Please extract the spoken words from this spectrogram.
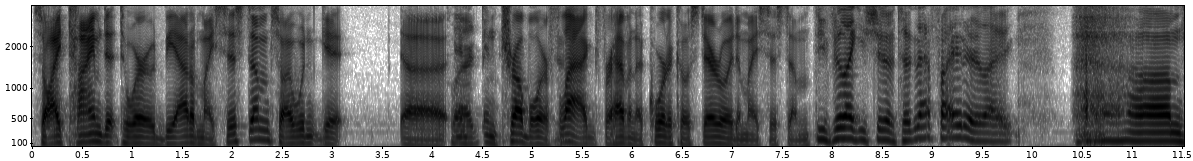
So I timed it to where it would be out of my system, so I wouldn't get uh, in, in trouble or flagged for having a corticosteroid in my system. Do you feel like you should have took that fight or like? Um,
